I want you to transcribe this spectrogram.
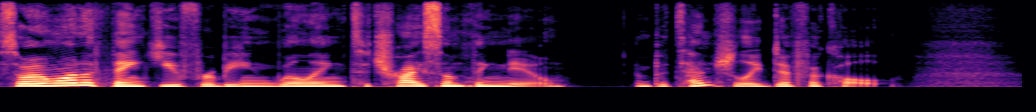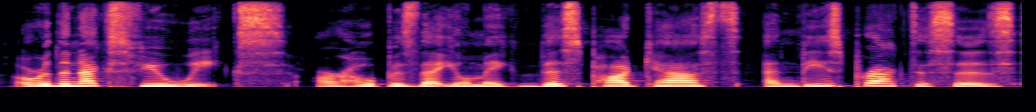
so I want to thank you for being willing to try something new and potentially difficult. Over the next few weeks, our hope is that you'll make this podcast and these practices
